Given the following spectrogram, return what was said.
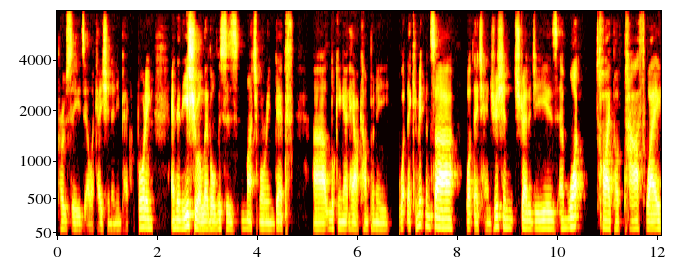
proceeds, allocation, and impact reporting. And then the issuer level, this is much more in depth, uh, looking at how company, what their commitments are, what their transition strategy is, and what type of pathway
